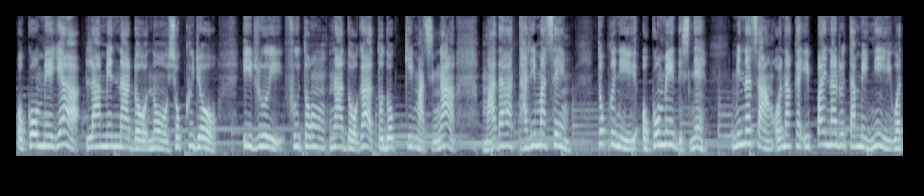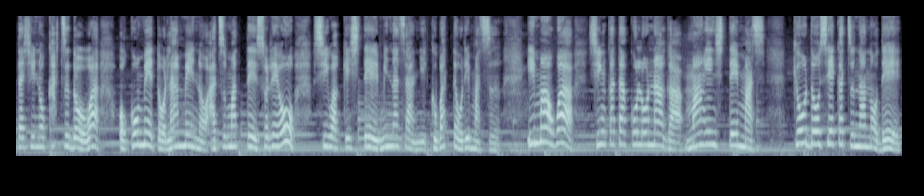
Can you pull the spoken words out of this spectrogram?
お米やラーメンなどの食料、衣類、布団などが届きますが、まだ足りません。特にお米ですね。皆さんお腹いっぱいになるために私の活動はお米とラーメンの集まってそれを仕分けして皆さんに配っております。今は新型コロナが蔓延しています。共同生活なので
